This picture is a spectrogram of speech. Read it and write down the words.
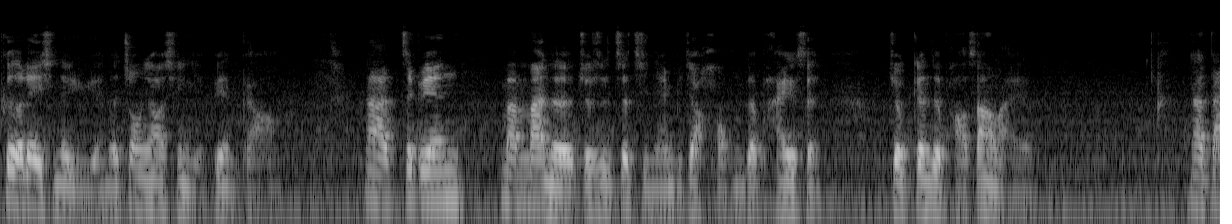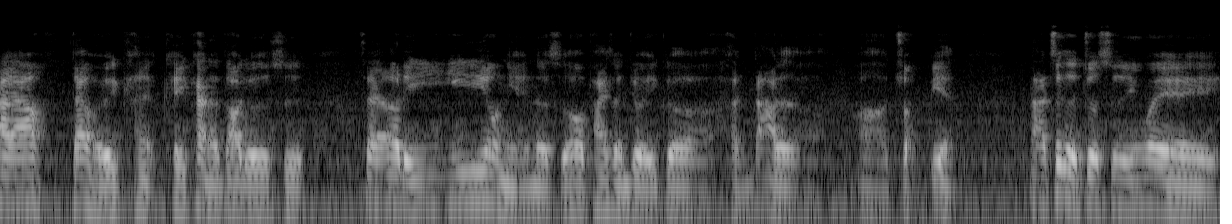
各类型的语言的重要性也变高。那这边慢慢的就是这几年比较红的 Python 就跟着跑上来了。那大家待会看可以看得到，就是在二零一六年的时候，Python 就有一个很大的啊、转变。那这个就是因为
